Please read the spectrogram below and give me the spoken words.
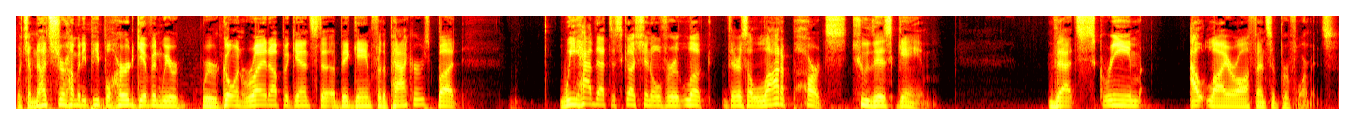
which I'm not sure how many people heard given we were we were going right up against a, a big game for the Packers, but – we had that discussion over look, there's a lot of parts to this game that scream outlier offensive performance.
